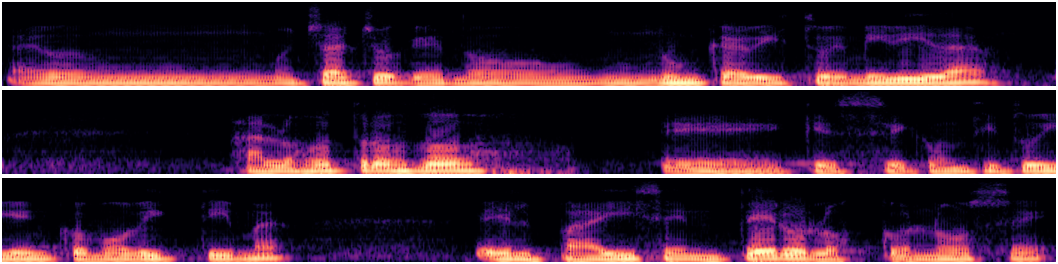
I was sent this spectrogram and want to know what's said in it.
Hay un muchacho que no, nunca he visto en mi vida, a los otros dos eh, que se constituyen como víctimas, el país entero los conoce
